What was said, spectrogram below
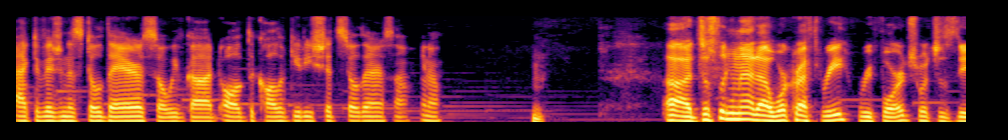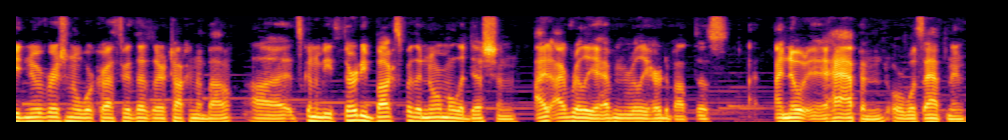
Activision is still there, so we've got all the Call of Duty shit still there. So you know, Uh, just looking at uh, Warcraft 3 Reforged, which is the newer version of Warcraft 3 that they're talking about. Uh, it's going to be 30 bucks for the normal edition. I, I really haven't really heard about this. I know it happened or what's happening.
